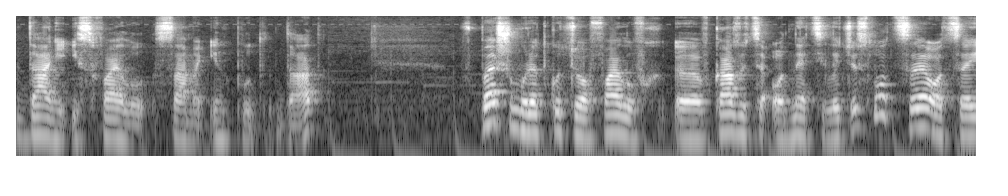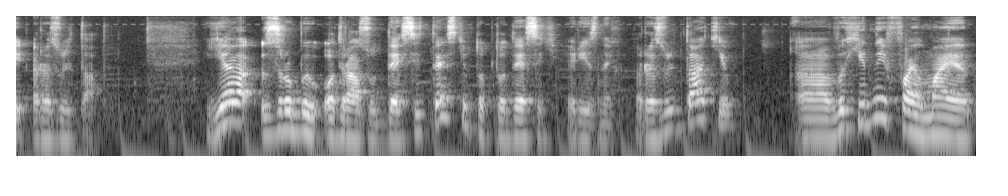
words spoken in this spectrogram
дані із файлу саме input.dat. В першому рядку цього файлу е, вказується одне ціле число, це оцей результат. Я зробив одразу 10 тестів, тобто 10 різних результатів. Е, Вихідний файл має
